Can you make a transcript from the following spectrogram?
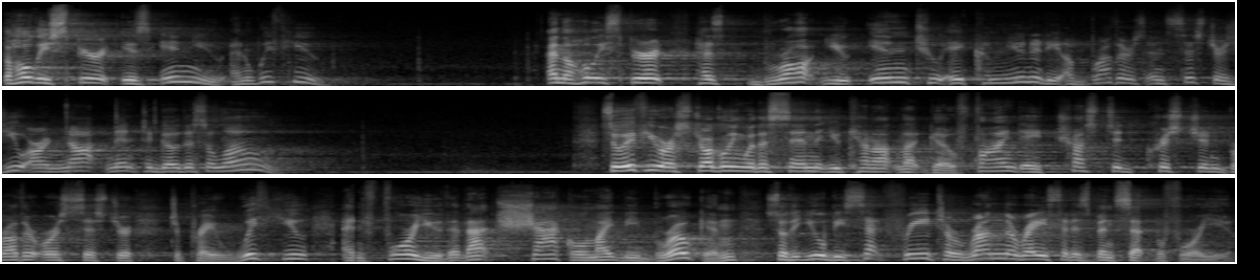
The Holy Spirit is in you and with you. And the Holy Spirit has brought you into a community of brothers and sisters. You are not meant to go this alone. So, if you are struggling with a sin that you cannot let go, find a trusted Christian brother or sister to pray with you and for you that that shackle might be broken so that you will be set free to run the race that has been set before you.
